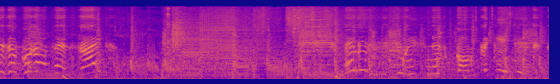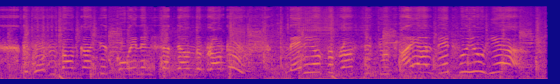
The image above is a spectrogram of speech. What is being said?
is a good offense, right? And the situation is complicated. The Golden Path Gushers go in and shut down the brothels. Many of the prostitutes... I, I'll wait for you here.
